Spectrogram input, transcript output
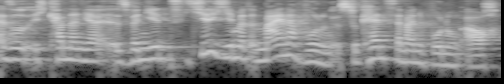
also ich kann dann ja, also wenn jetzt hier jemand in meiner Wohnung ist, du kennst ja meine Wohnung auch,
